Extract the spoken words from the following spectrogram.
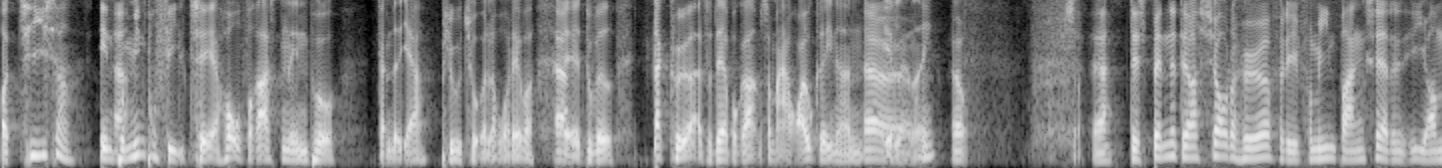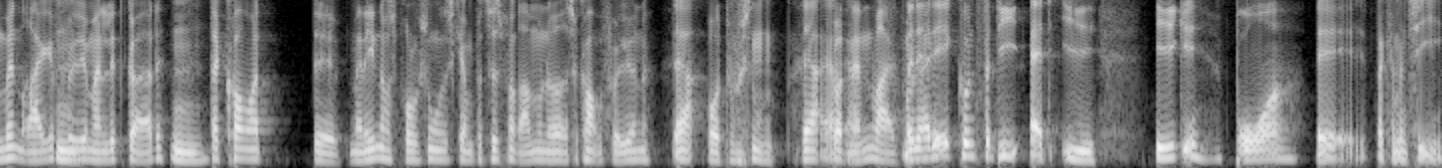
og teaser ind ja. På min profil til hov forresten inde på, hvad ved jeg, Pluto eller whatever, ja. øh, du ved. Der kører altså det her program, som er røvgrineren Ja, ja, ja, ja. et eller andet, ikke? Jo. Så. Ja, det er spændende. Det er også sjovt at høre, fordi for min branche er det i omvendt rækkefølge, mm. man lidt gør det. Mm. Der kommer det, man ind hos produktionen, så skal man på et tidspunkt ramme noget, og så kommer følgerne, Ja, hvor du sådan ja, ja, går den ja. anden vej på Men er det ikke? ikke kun fordi, at I ikke bruger, øh, hvad kan man sige,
